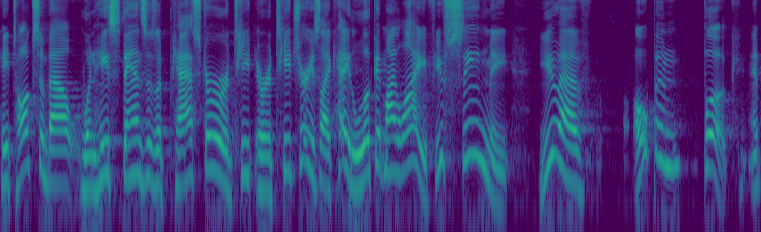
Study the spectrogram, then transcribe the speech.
he talks about when he stands as a pastor or a, te- or a teacher, he's like, hey, look at my life. You've seen me. You have open book in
